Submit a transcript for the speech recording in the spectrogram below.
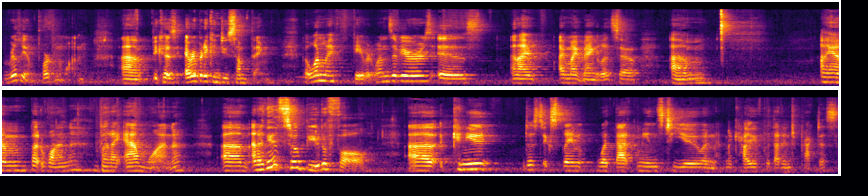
really important one uh, because everybody can do something. But one of my favorite ones of yours is, and I, I might mangle it, so um, I am but one, but I am one. Um, and I think that's so beautiful. Uh, can you just explain what that means to you and like how you've put that into practice?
